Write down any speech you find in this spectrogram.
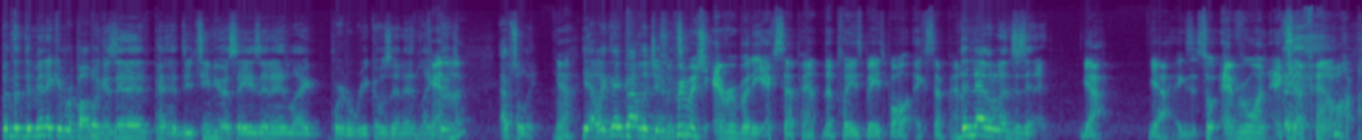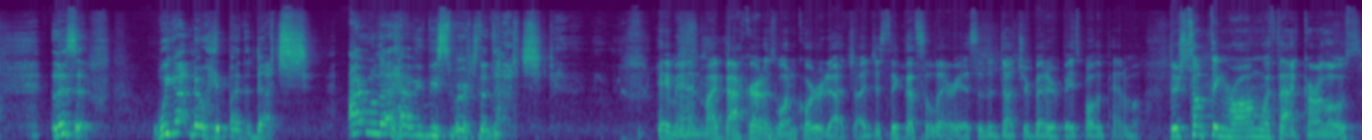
But the Dominican Republic is in it. The Team USA is in it. Like Puerto Rico's in it. Like Canada? Absolutely. Yeah. Yeah. Like they've got legitimate. So pretty much everybody except Pan- that plays baseball except Panama. the Netherlands is in it. yeah, yeah. Ex- so everyone except Panama. Listen, we got no hit by the Dutch. I will not have you besmirch the Dutch. Hey man, my background is one quarter Dutch. I just think that's hilarious that the Dutch are better at baseball than Panama. There's something wrong with that, Carlos.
